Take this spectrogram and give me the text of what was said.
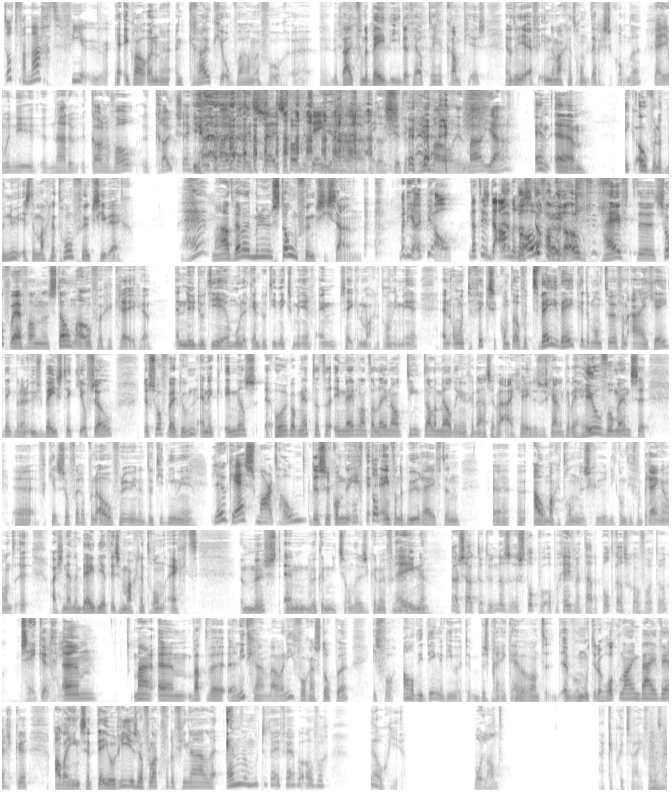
Tot vannacht, vier uur. Ja, ik wou een, eh, een kruikje opwarmen voor eh, eh, de buik van de baby. Dat helpt tegen krampjes. En dat doe je even in de magnetron 30 seconden. Ja, je moet niet na de carnaval een kruik zeggen volgens mij. Dat is, Dat is gewoon meteen... ja, nee. daar zit ik helemaal in. Maar ja, En ehm, ik open het menu, is de magnetronfunctie weg. hè? Maar hij had wel in het menu een stoomfunctie staan. Maar die heb je al. Dat is de andere dat is oven. de andere oven. Hij heeft de software van een stoomoven gekregen. En nu doet hij heel moeilijk en doet hij niks meer. En zeker de magnetron niet meer. En om het te fixen komt over twee weken de monteur van AEG, ik denk met een USB-stickje of zo, de software doen. En ik, inmiddels eh, hoor ik ook net dat er in Nederland alleen al tientallen meldingen gedaan zijn bij AEG. Dus waarschijnlijk hebben heel veel mensen eh, verkeerde software op een oven nu. En dat doet hij het niet meer. Leuk hè, smart home. Dus er komt nu, Echt top. een van de buren heeft een, eh, een oude magnetron in de schuur. Die komt hij verbrengen. Want eh, als je net een baby hebt, is een magnetron echt een must. En we kunnen niet zonder, dus die kunnen we even Nee. lenen. Nou, zou ik dat doen. Dan stoppen we op een gegeven moment daar de podcast gewoon voor, toch? Zeker. Ja, ja. Ehm, maar ehm, wat we, eh, niet gaan, waar we niet voor gaan stoppen, is voor al die dingen die we te bespreken hebben. Want eh, we moeten de hotline bijwerken. Alle hints en theorieën zo vlak voor de finale. En we moeten het even hebben over België. Mooi land. Nou, ik heb getwijfeld.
